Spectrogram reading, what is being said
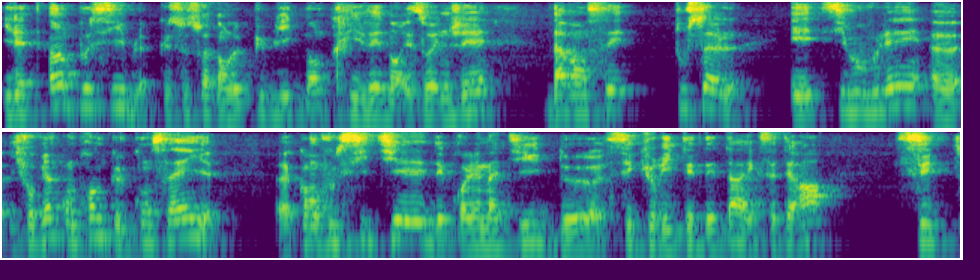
il est impossible, que ce soit dans le public, dans le privé, dans les ONG, d'avancer tout seul. Et si vous voulez, euh, il faut bien comprendre que le conseil, euh, quand vous citiez des problématiques de euh, sécurité d'État, etc., c'est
